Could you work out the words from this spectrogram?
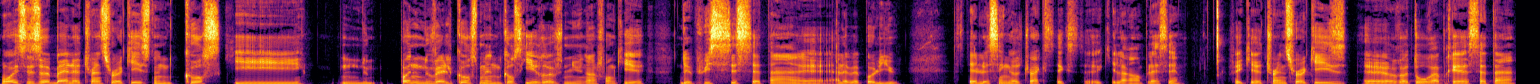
Oui, c'est ça. Ben, le Trans Rockies, c'est une course qui pas une nouvelle course, mais une course qui est revenue, dans le fond, qui est, depuis 6-7 ans, euh, elle n'avait pas lieu. C'était le Single Track 6 euh, qui la remplaçait. Fait que Trans Rockies, euh, retour après 7 ans.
